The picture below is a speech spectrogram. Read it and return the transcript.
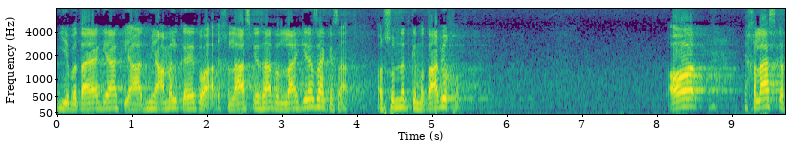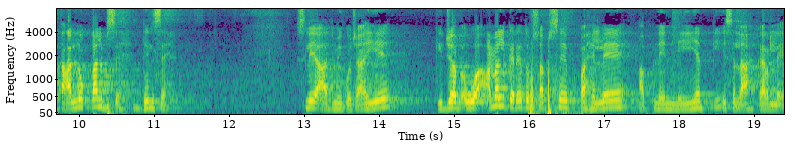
یہ بتایا گیا کہ آدمی عمل کرے تو اخلاص کے ساتھ، اللہ کی رضا کے ساتھ اور سنت کے مطابق ہو۔ اور اخلاص کا تعلق قلب سے، دل سے۔ اس لیے آدمی کو چاہیے کہ جب وہ عمل کرے تو سب سے پہلے اپنی نیت کی اصلاح کر لے۔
